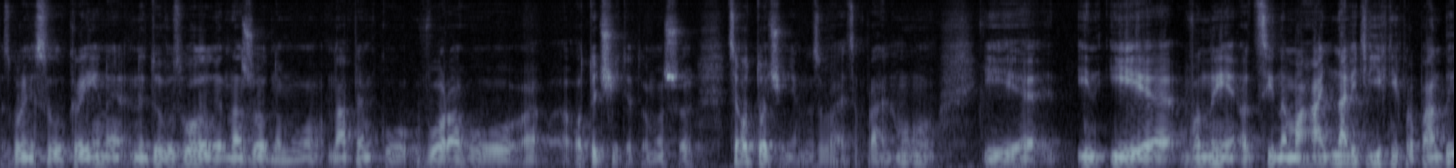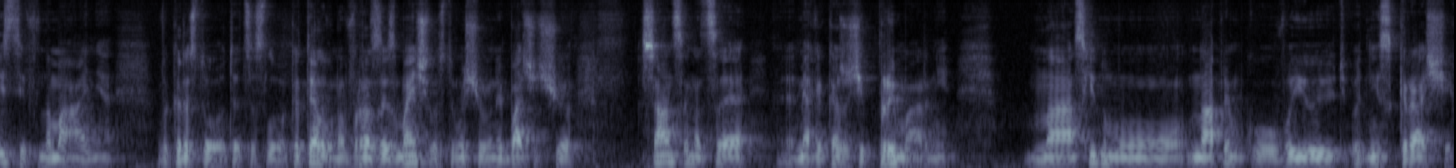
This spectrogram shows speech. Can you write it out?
Збройні сили України не дозволили на жодному напрямку ворогу е, оточити, тому що це оточення називається правильно. І, і, і вони оці намагання, навіть в їхніх пропагандистів намагання використовувати це слово котел, воно в рази зменшилось, тому що вони бачать, що шанси на це, е, м'яко кажучи, примарні. На східному напрямку воюють одні з кращих,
